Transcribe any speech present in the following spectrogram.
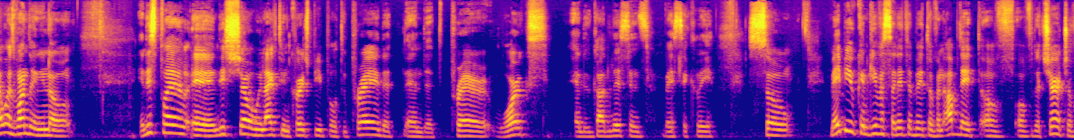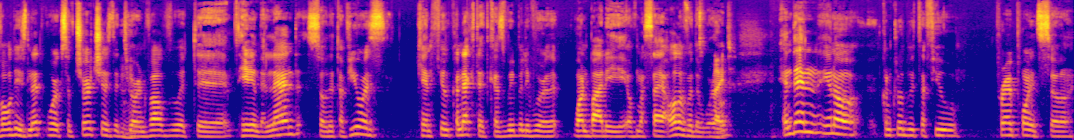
I was wondering, you know, in this prayer, in this show, we like to encourage people to pray that and that prayer works and that God listens, basically. So maybe you can give us a little bit of an update of, of the church, of all these networks of churches that you're involved with uh, here in the land, so that our viewers can feel connected, because we believe we're one body of Messiah all over the world. Right. And then, you know, conclude with a few prayer points, so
